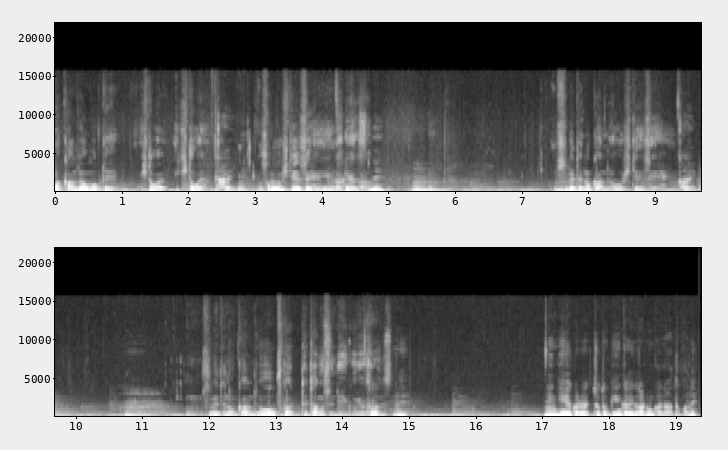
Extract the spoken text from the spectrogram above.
まあ、感情を持って人は生きとうやん、はい。うん、それを否定せへん言うだけやから。ね。うん。全ての感情を否定せえはい。うん、全ての感情を使って楽しんでいくやから、ね、そうですね。人間やからちょっと限界があるんかなとかね。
